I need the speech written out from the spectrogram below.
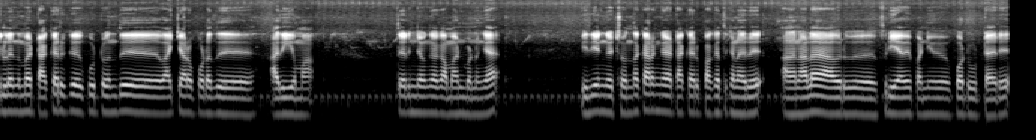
இல்லை இந்த மாதிரி டக்கருக்கு கூப்பிட்டு வந்து வாய்க்க வர போடுறது அதிகமாக தெரிஞ்சவங்க கமெண்ட் பண்ணுங்கள் இது எங்கள் சொந்தக்காரங்க டக்கர் பக்கத்து கிணறு. அதனால் அவர் ஃப்ரீயாகவே பண்ணி போட்டு விட்டாரு.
